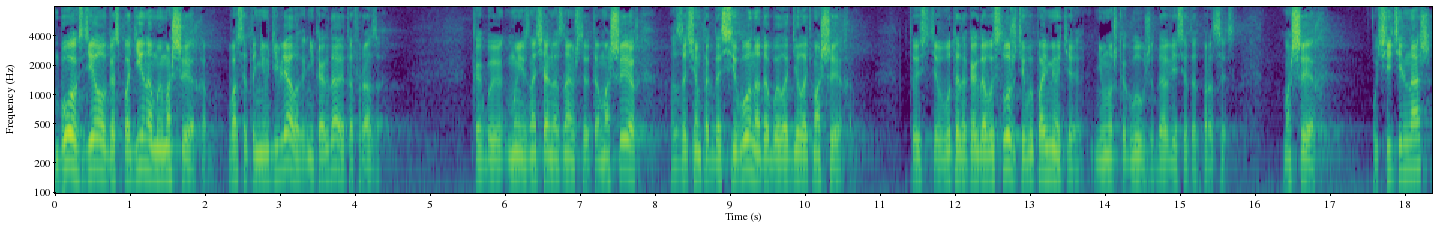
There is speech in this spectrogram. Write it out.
Бог сделал господином и Машехом. Вас это не удивляло никогда, эта фраза? Как бы мы изначально знаем, что это Машех, зачем тогда всего надо было делать Машехом? То есть, вот это, когда вы сложите, вы поймете немножко глубже, да, весь этот процесс. Машех – учитель наш,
